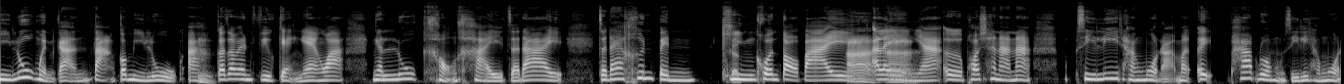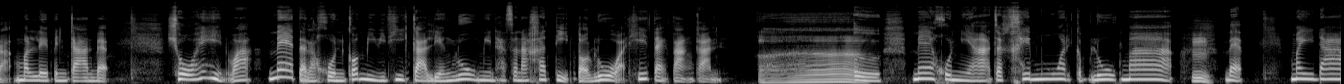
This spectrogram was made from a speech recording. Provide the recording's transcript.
มีลูกเหมือนกันต่างก็มีลูกอะอืมก็จะเป็นฟิลแก่งแย่งว่างั้นลูกของใครจะได้ จะได้ขึ้นเป็นคิงคนต่อไปอ่าอะไรอ่าอย่างเงี้ยเออเพราะฉะนั้นอะ ซีรีส์ทั้งหมดอะมันเอ้ยภาพรวมของซีรีส์ทั้งหมดอะมันเลยเป็นการแบบ โชว์ให้เห็นว่าแม่แต่ละคนก็มีวิธีการเลี้ยงลูกมีทัศนคติต่อลูกอะที่แตกต่างกันอ่าเออ แม่คนเนี้ยจะเข้มงวดกับลูกมากอืมแบบไม่ได้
